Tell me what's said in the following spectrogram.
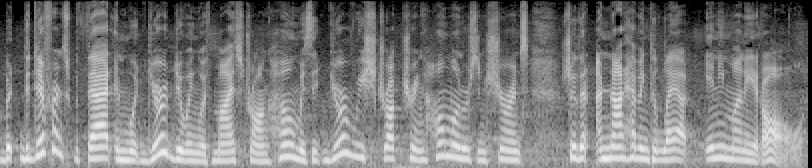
But the difference with that and what you're doing with My Strong Home is that you're restructuring homeowners insurance so that I'm not having to lay out any money at all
